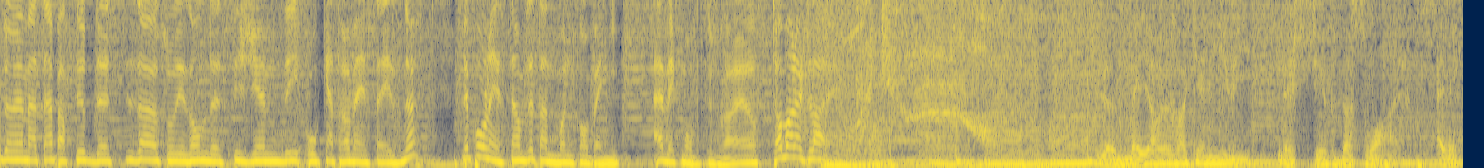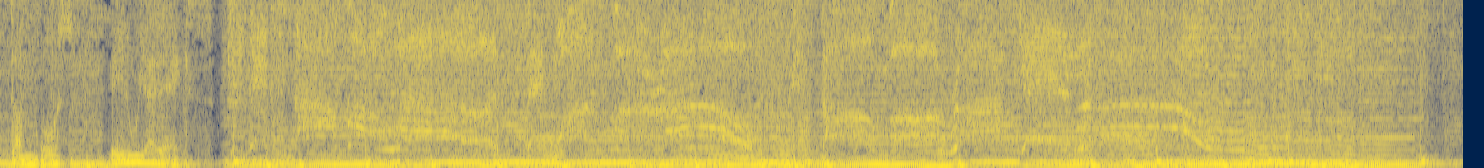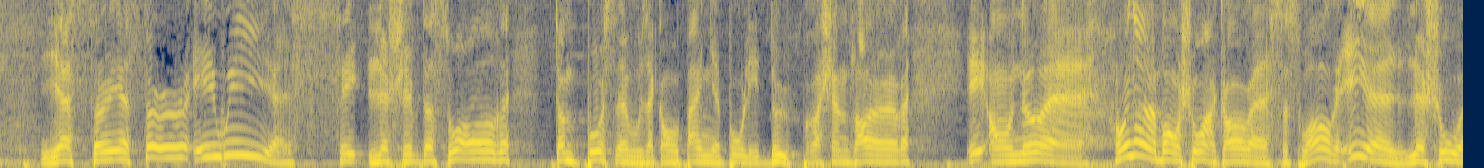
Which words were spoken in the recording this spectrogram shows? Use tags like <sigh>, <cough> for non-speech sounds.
Demain matin à partir de 6h sur les ondes de CGMD au 96.9. Mais pour l'instant, vous êtes en bonne compagnie avec mon petit frère Thomas Leclerc. Le meilleur rock à Lévis, le chiffre de soir, avec Tom Pousse et Louis-Alex. Yes, sir, yes, sir. Et oui, c'est le chiffre de soir. Tom Pousse vous accompagne pour les deux prochaines heures. Et on a, euh, on a un bon show encore euh, ce soir. Et euh, le show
